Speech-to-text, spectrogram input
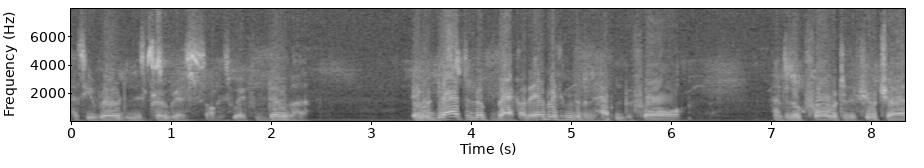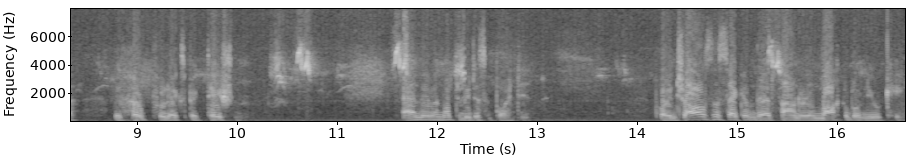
as he rode in his progress on his way from Dover. They were glad to look back on everything that had happened before and to look forward to the future with hopeful expectation. And they were not to be disappointed. For in Charles II they had found a remarkable new king.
